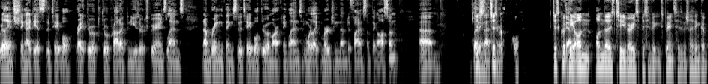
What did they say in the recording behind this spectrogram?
really interesting ideas to the table, right through a, through a product and user experience lens. And I'm bringing things to the table through a marketing lens, and we're like merging them to find something awesome. Um, so just, just, really cool. just quickly yeah. on on those two very specific experiences, which I think are,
